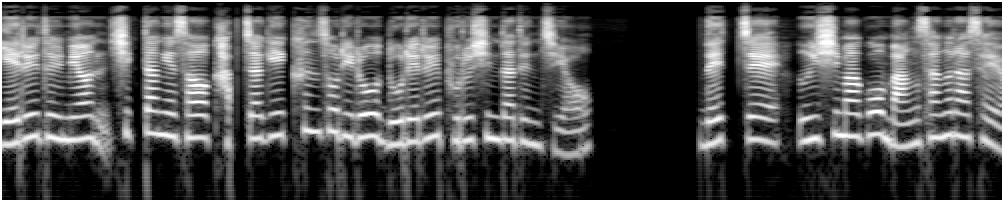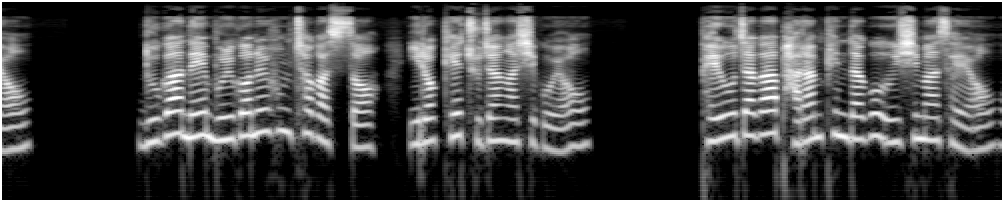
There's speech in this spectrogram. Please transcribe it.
예를 들면 식당에서 갑자기 큰 소리로 노래를 부르신다든지요. 넷째, 의심하고 망상을 하세요. 누가 내 물건을 훔쳐갔어. 이렇게 주장하시고요. 배우자가 바람핀다고 의심하세요.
